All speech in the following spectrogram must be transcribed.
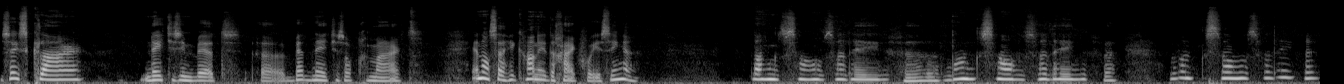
Ze is klaar, netjes in bed, uh, bed netjes opgemaakt. En dan zeg ik, Hanny, dan ga ik voor je zingen. Lang zal ze leven, lang zal ze leven, lang zal ze leven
